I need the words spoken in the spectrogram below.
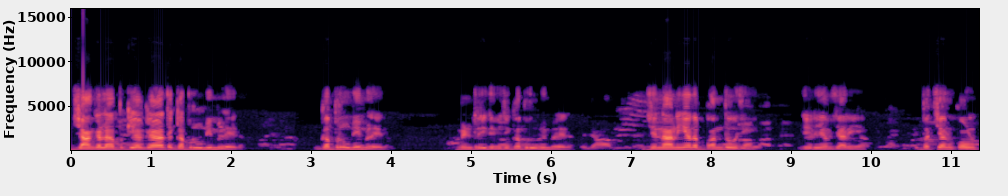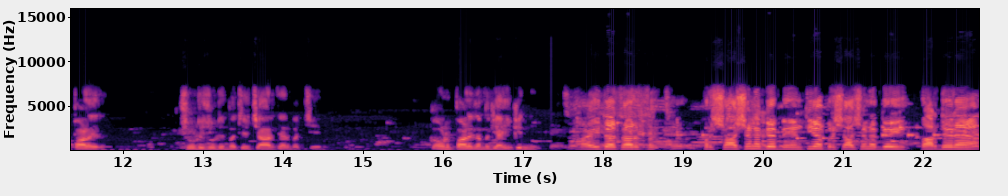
ਜੰਗ ਲੱਗ ਗਿਆ ਗਿਆ ਤੇ ਗੱਭਰੂ ਨਹੀਂ ਮਿਲੇਗਾ। ਗੱਭਰੂ ਨਹੀਂ ਮਿਲੇਗਾ। ਮਿਲਟਰੀ ਦੇ ਵਿੱਚ ਗੱਭਰੂ ਨਹੀਂ ਮਿਲੇਗਾ। ਜਨਾਨੀਆਂ ਤਾਂ ਬੰਦ ਹੋ ਜੀ ਜਿਹੜੀਆਂ ਵਿਚਾਰੀਆਂ ਬੱਚਿਆਂ ਨੂੰ ਕੌਣ ਪਾਲੇਗਾ ਛੋਟੇ ਛੋਟੇ ਬੱਚੇ, ਚਾਰ ਚਾਰ ਬੱਚੇ। ਨੇ। ਕੌਣ ਪਾਲੇਗਾ ਮਹਿੰਗਾਈ ਕਿੰਨੀ? ਆਈ ਤਾਂ ਸਰ ਪ੍ਰਸ਼ਾਸਨ ਅੱਗੇ ਬੇਨਤੀਆਂ, ਪ੍ਰਸ਼ਾਸਨ ਅੱਗੇ ਹੀ ਕਰਦੇ ਰਹੇ ਹਾਂ।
